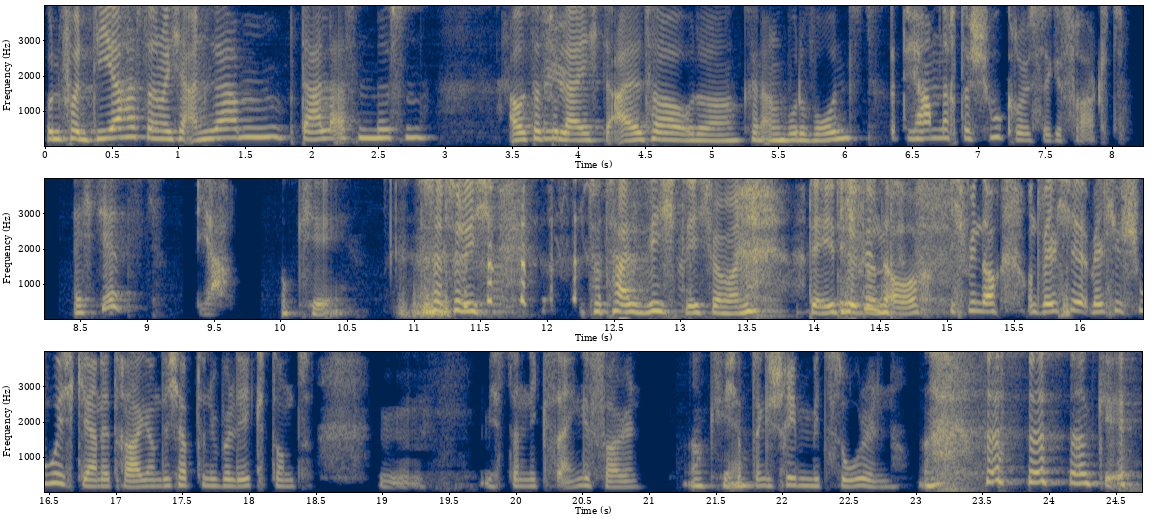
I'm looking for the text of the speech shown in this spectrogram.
Und von dir hast du irgendwelche Angaben dalassen müssen? Außer Nö. vielleicht Alter oder keine Ahnung, wo du wohnst? Die haben nach der Schuhgröße gefragt. Echt jetzt? Ja. Okay. Das ist natürlich total wichtig, wenn man datet. Ich finde auch. Ich finde auch. Und welche, welche Schuhe ich gerne trage. Und ich habe dann überlegt und mm, mir ist dann nichts eingefallen. Ich Okay. habe dann geschrieben mit Sohlen. okay.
